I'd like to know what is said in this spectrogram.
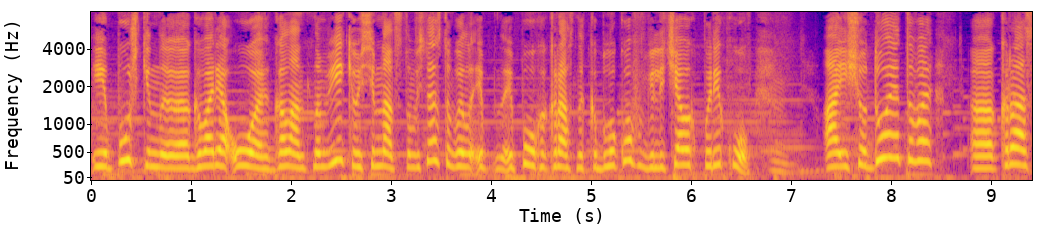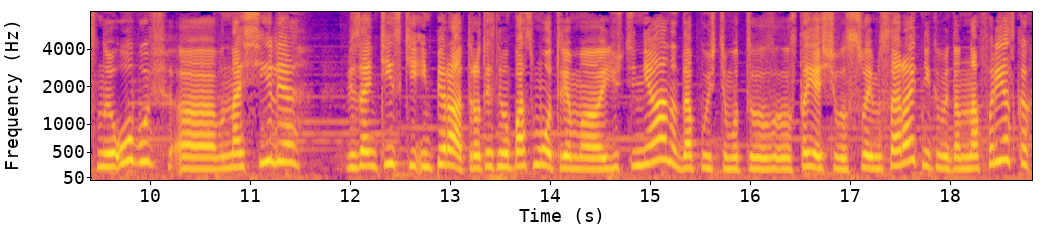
И Пушкин, э, говоря о галантном веке, о 17-18, говорил «Эп- эпоха красных каблуков и величавых париков. А еще до этого э, красную обувь э, носили византийские императоры. Вот если мы посмотрим э, Юстиниана, допустим, вот э, стоящего со своими соратниками там на фресках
